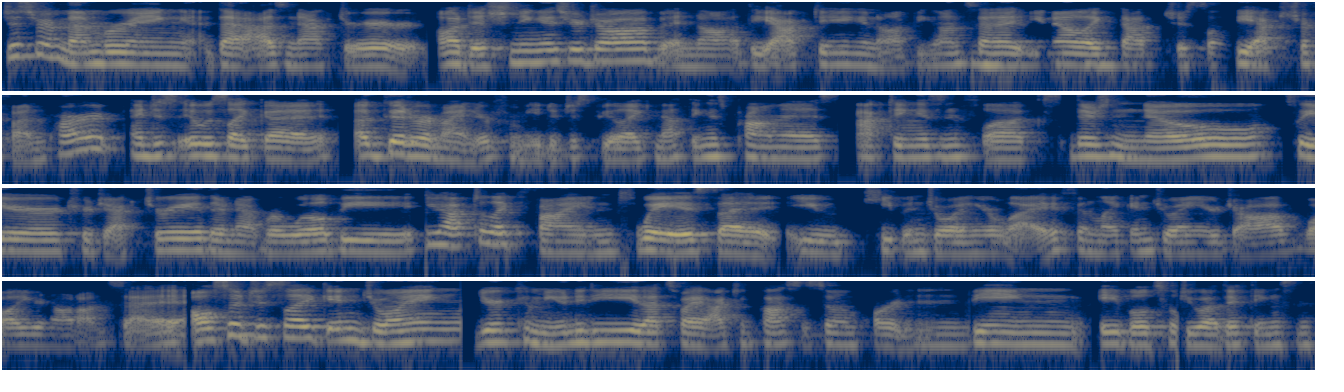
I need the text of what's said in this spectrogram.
Just remembering that as an actor, auditioning is your job and not the acting and not being on set, you know, like mm-hmm. that's just like the extra fun part. I just, it was like a, a good reminder for me to just be like, nothing is promised, acting is in flux. There's no clear trajectory. There never will be. You have to like find ways that you keep enjoying your life and like enjoying your job while you're not on set. Also, just like enjoying your community. That's why acting class is so important. Being able to do other things and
